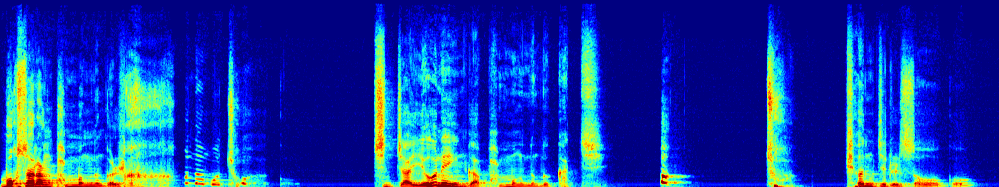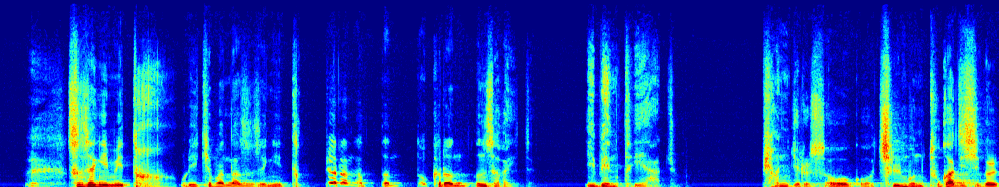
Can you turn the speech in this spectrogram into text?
목사랑 밥 먹는 걸 너무너무 좋아하고 진짜 연예인과 밥 먹는 것 같이 편지를 써오고 선생님이 더 우리 김한나 선생이 특별한 어떤 또 그런 은사가 있죠 이벤트에 아주 편지를 써오고 질문 두 가지씩을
